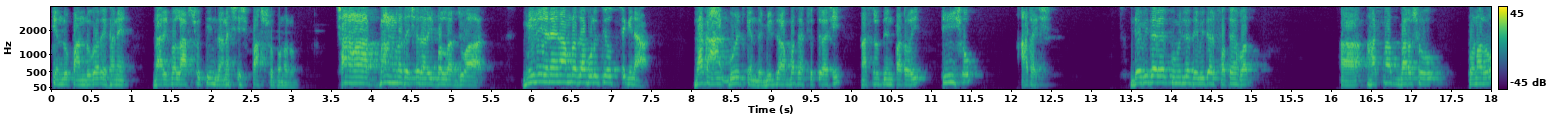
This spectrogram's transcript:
কেন্দ্র পাণ্ডুগড়, এখানে দাঁড়িপাল্লা আটশো তিন ধানের শীষ পাঁচশো পনেরো। সারা বাংলাদেশে দাঁড়িপাল্লার জোয়ার। মিলিয়ে আমরা যা বলেছি হচ্ছে কিনা? ঢাকা আট বুয়েট কেন্দ্রে, মির্জা আব্বাস একশো তিরাশি, নাসিরুদ্দিন পাটোয়ারি তিনশো আঠাইশ দেবিদারের কুমিল্লা দেবিদার ফতেহাবাদ হাসনাত বারোশো পনেরো,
